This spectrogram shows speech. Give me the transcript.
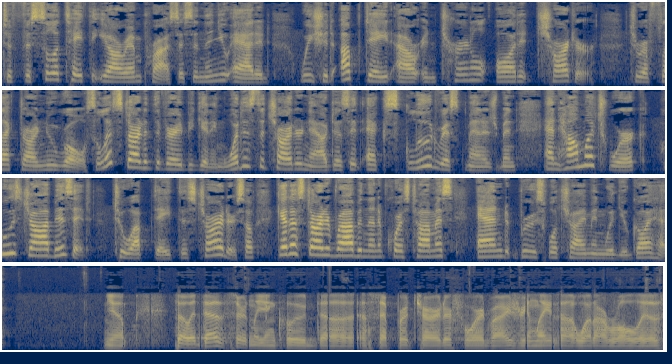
to facilitate the ERM process, and then you added we should update our internal audit charter to reflect our new role. So let's start at the very beginning. What is the charter now? Does it exclude risk management? And how much work, whose job is it to update this charter? So get us started, Rob, and then, of course, Thomas and Bruce will chime in with you. Go ahead. Yeah. So it does certainly include uh, a separate charter for advisory and lays out what our role is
